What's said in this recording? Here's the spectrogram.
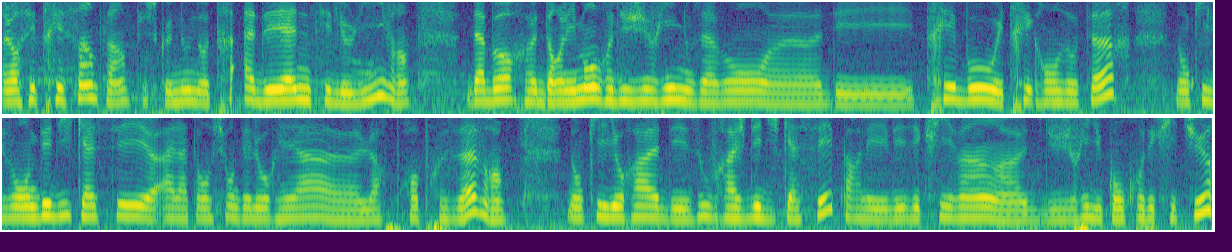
Alors c'est très simple, hein, puisque nous, notre ADN, c'est le livre. D'abord, euh, dans les membres du jury, nous avons euh, des très beaux et très grands auteurs. Donc ils vont dédicacer euh, à l'attention des lauréats leurs propres œuvres. Donc il y aura des ouvrages dédicacés par les, écrivains du jury du concours d'écriture.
